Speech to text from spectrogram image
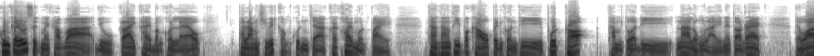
คุณเคยรู้สึกไหมครับว่าอยู่ใกล้ใครบางคนแล้ว พลังชีวิตของคุณจะค่อยๆ หมดไปทั้งๆที่พวกเขาเป็นคนที่พูดเพราะทำตัวดีน่าหลงไหลในตอนแรก แต่ว่า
